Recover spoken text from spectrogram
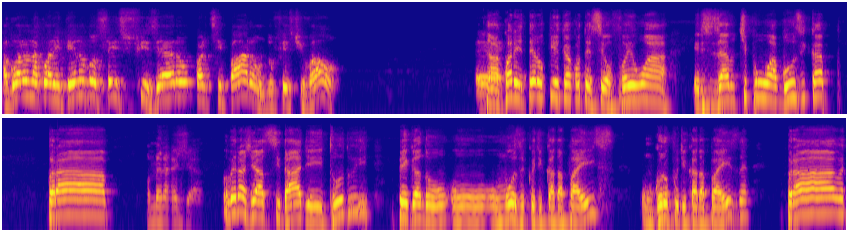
Agora, na quarentena, vocês fizeram, participaram do festival? É... Na quarentena, o que, que aconteceu? Foi uma. Eles fizeram tipo uma música para homenagear. homenagear a cidade e tudo, e, pegando um, um, um, músico de cada país, um grupo de cada país, né? Para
